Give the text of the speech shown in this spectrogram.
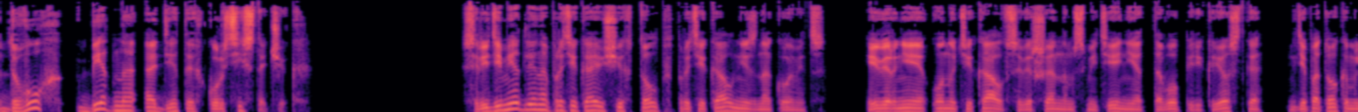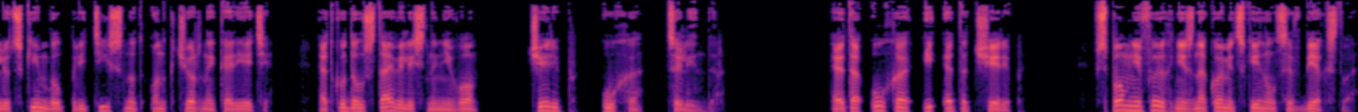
Двух бедно одетых курсисточек. Среди медленно протекающих толп протекал незнакомец. И вернее, он утекал в совершенном смятении от того перекрестка, где потоком людским был притиснут он к черной карете, откуда уставились на него череп, ухо, цилиндр. Это ухо и этот череп. Вспомнив их, незнакомец кинулся в бегство.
